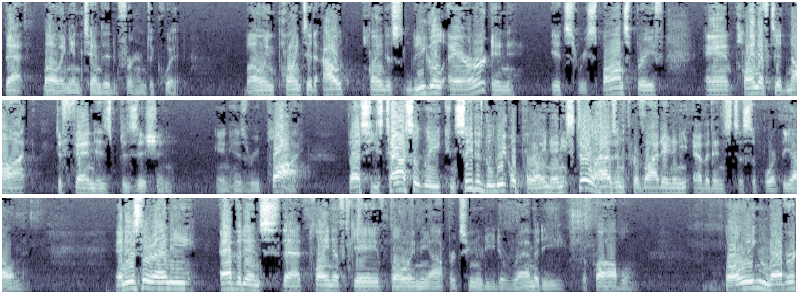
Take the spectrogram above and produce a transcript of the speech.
that Boeing intended for him to quit. Boeing pointed out plaintiff's legal error in its response brief, and plaintiff did not defend his position in his reply. Thus, he's tacitly conceded the legal point, and he still hasn't provided any evidence to support the element. And is there any evidence that plaintiff gave Boeing the opportunity to remedy the problem? Boeing never,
